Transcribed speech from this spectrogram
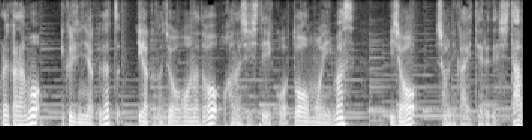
これからも育児に役立つ医学の情報などをお話ししていこうと思います。以上、小児科医テルでした。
